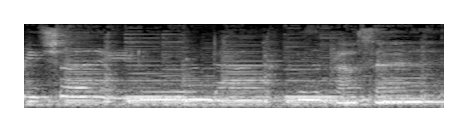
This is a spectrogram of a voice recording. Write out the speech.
ไม่ใช่ดวงดาวเมื่อเปล่าแสง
